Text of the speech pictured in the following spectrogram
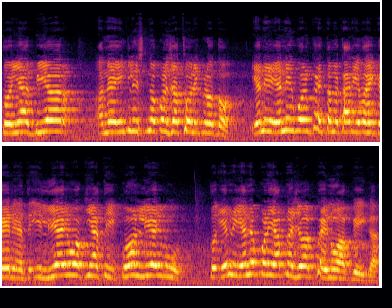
તો અહીંયા બિયર અને ઇંગ્લિશનો પણ જથ્થો નીકળ્યો હતો. એની એની પણ કંઈ તમે કાર્યવાહી કરી નથી. એ લઈ આવ્યો ક્યાંથી? કોણ લઈ આવ્યું? તો એને એને પણ એ આપને જવાબ કંઈ ન આપીએ કા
